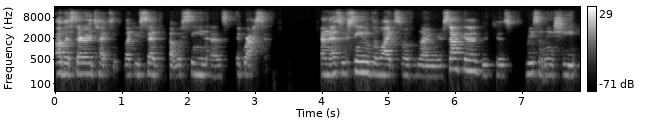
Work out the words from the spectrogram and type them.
other stereotypes, like you said, that were seen as aggressive. And as we've seen with the likes of Naomi Osaka, because recently she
